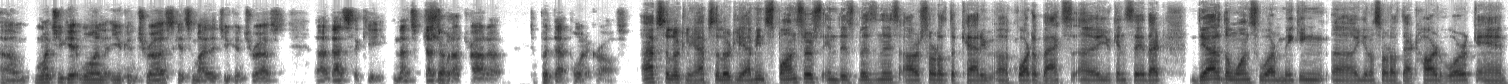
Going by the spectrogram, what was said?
Um, once you get one that you can trust, get somebody that you can trust, uh, that's the key, and that's that's sure. what I try to to put that point across. Absolutely, absolutely. I mean, sponsors in this business are sort of the carry uh, quarterbacks. Uh, you can say that they are the ones who are making, uh, you know, sort of that hard work and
